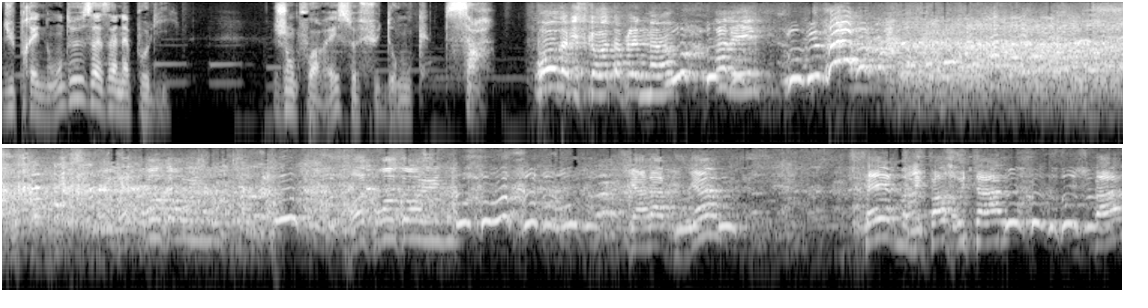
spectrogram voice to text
du prénom de Zaza Napoli. Jean Poiret, ce fut donc ça. Oh, David Scott, à pleine main. Allez. Reprends-en une. Reprends-en une. Là, bien. Ferme, mais pas brutal. N'est-ce pas?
